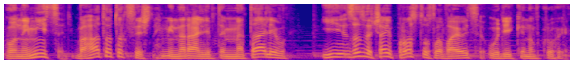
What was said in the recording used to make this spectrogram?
Вони містять багато токсичних мінералів та металів і зазвичай просто зливаються у ріки навкруги.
